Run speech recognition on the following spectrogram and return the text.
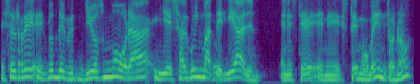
es el es donde Dios mora y es algo inmaterial en este, en este momento, ¿no?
